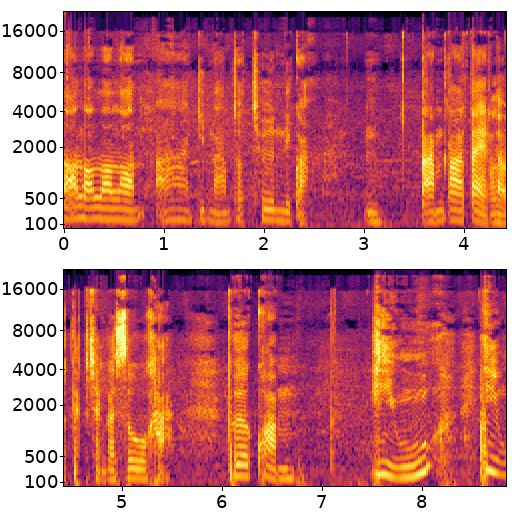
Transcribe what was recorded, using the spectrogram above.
ร้อนร้อนร้อนร้อนอ่า กินน้ำสดชื่นดีกว่า อืม ตามตาแตกแล้วแต่ฉันก็สู้ค่ะ เพื่อความหิว หิว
